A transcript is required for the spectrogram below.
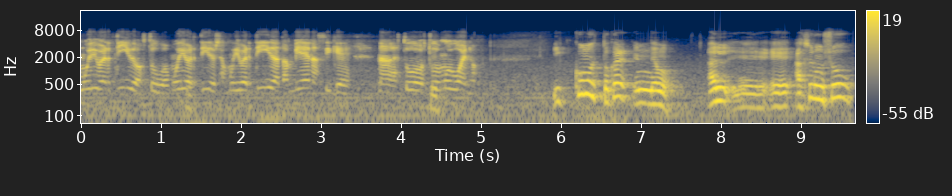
muy divertido, estuvo muy divertido, ella es muy divertida también, así que nada, estuvo, estuvo muy bueno. ¿Y cómo es tocar, en, digamos, al, eh, eh, hacer un show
